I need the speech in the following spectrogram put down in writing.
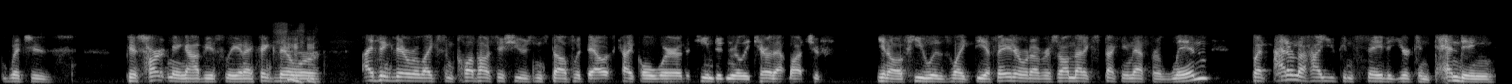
which is disheartening, obviously. And I think there were, I think there were like some clubhouse issues and stuff with Dallas Keuchel where the team didn't really care that much if, you know, if he was like DFA'd or whatever. So I'm not expecting that for Lynn. But I don't know how you can say that you're contending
